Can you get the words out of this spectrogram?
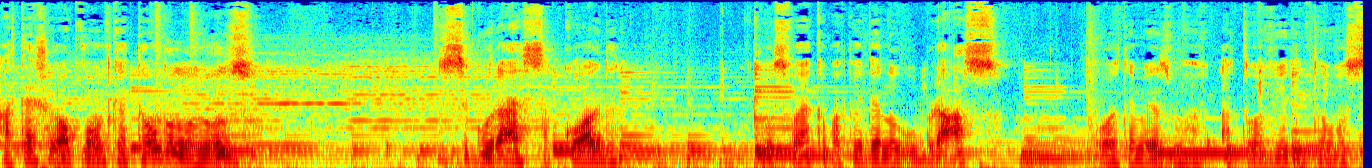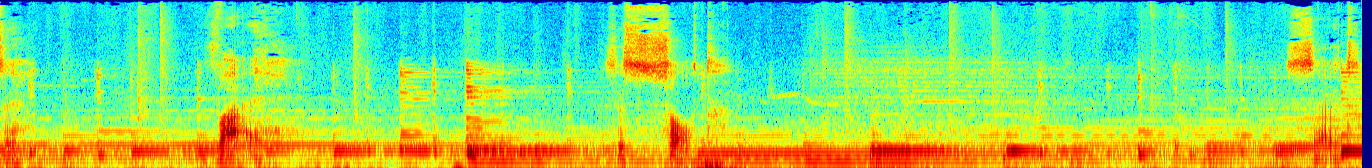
Até chegar ao ponto que é tão doloroso de segurar essa corda que você vai acabar perdendo o braço ou até mesmo a tua vida. Então você vai. Você solta. Certo?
